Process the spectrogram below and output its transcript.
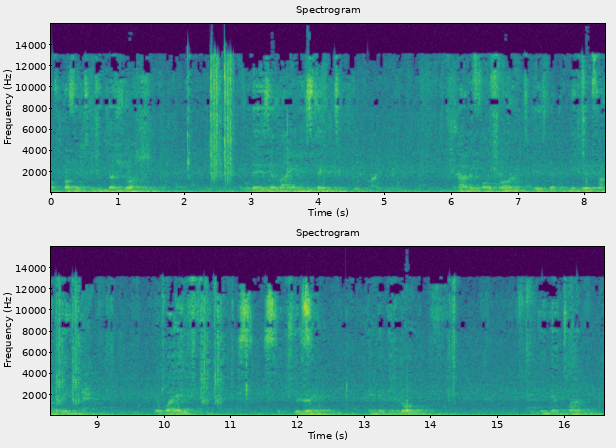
of Prophet T. Joshua. There is a line in state. At the forefront is the immediate family, the wife, the children, and the in-law taking their turn.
